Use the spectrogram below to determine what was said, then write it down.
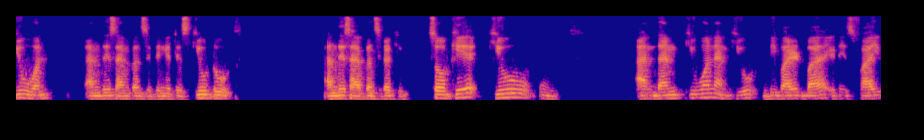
Q1 and this I'm considering it is Q2 and this I have considered Q. So K, Q and then Q1 and Q divided by it is 5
